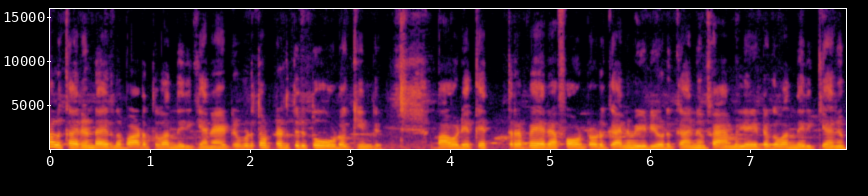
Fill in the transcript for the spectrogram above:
ആൾക്കാരുണ്ടായിരുന്നു പാടത്ത് വന്നിരിക്കാനായിട്ട്. ഇവിടെ തൊട്ടടുത്തൊരു തോടൊക്കെ ഉണ്ട് അപ്പോൾ അവിടെയൊക്കെ എത്ര പേരാ ഫോട്ടോ എടുക്കാനും വീഡിയോ എടുക്കാനും ഫാമിലി ആയിട്ടൊക്കെ വന്നിരിക്കാനും.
